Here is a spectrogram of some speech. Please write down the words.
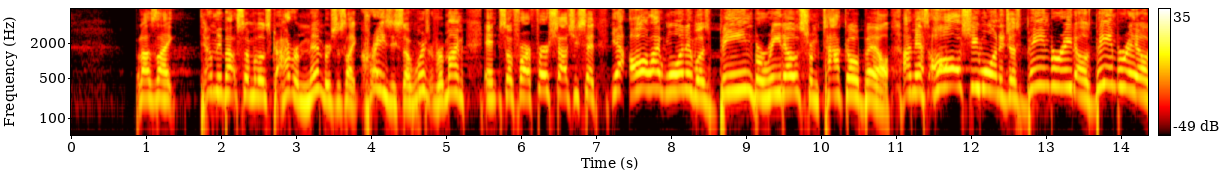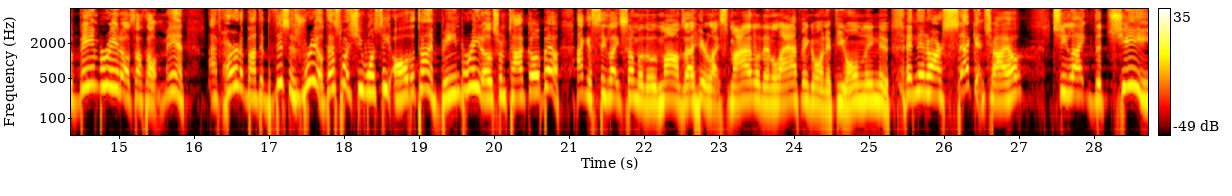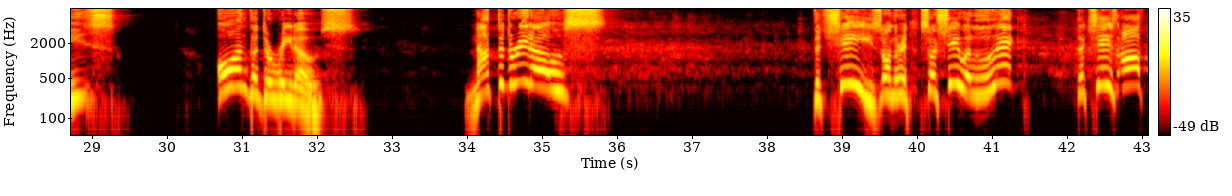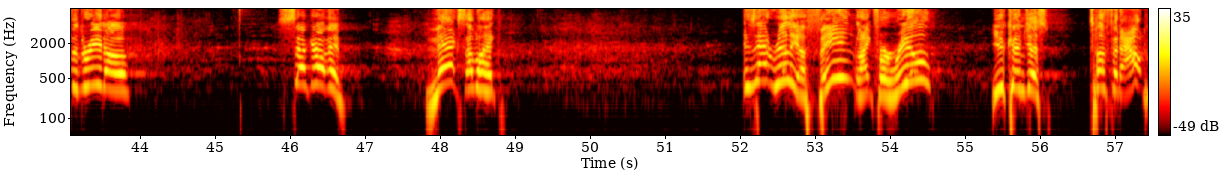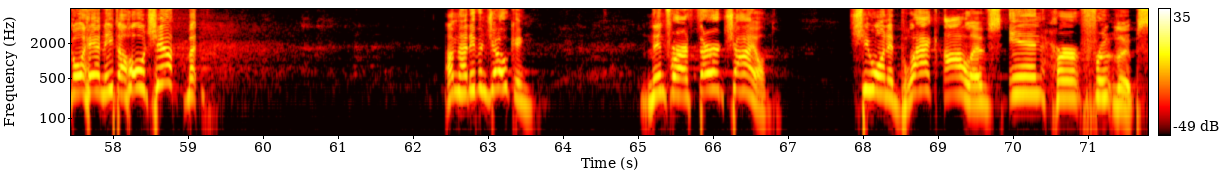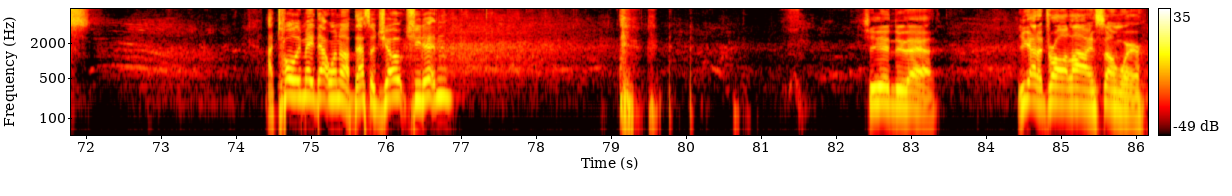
But I was like, Tell me about some of those. I remember it's just like crazy stuff. Where's, remind me. And so for our first child, she said, Yeah, all I wanted was bean burritos from Taco Bell. I mean, that's all she wanted, just bean burritos, bean burritos, bean burritos. I thought, man, I've heard about it, but this is real. That's what she wants to eat all the time bean burritos from Taco Bell. I can see like some of the moms out here like smiling and laughing, going, If you only knew. And then our second child, she liked the cheese on the Doritos, not the Doritos. The cheese on the so she would lick the cheese off the Dorito, suck it up, and next I'm like, is that really a thing? Like for real? You can just tough it out and go ahead and eat the whole chip, but I'm not even joking. And then for our third child, she wanted black olives in her Froot Loops. I totally made that one up. That's a joke. She didn't. she didn't do that. You got to draw a line somewhere.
